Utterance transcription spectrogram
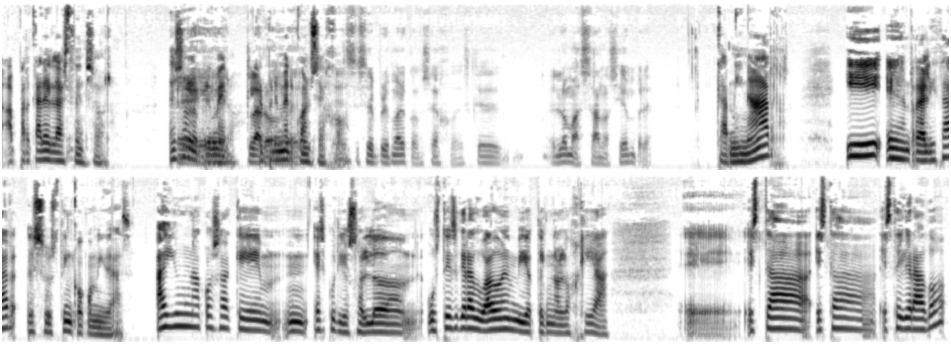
aparcar el ascensor. Eso es lo Eh, primero, claro, el primer eh, consejo. Ese es el primer consejo. Es que es lo más sano siempre. Caminar y eh, realizar sus cinco comidas. Hay una cosa que mm, es curioso. lo- usted es graduado en biotecnología. Eh, esta, esta, este grado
